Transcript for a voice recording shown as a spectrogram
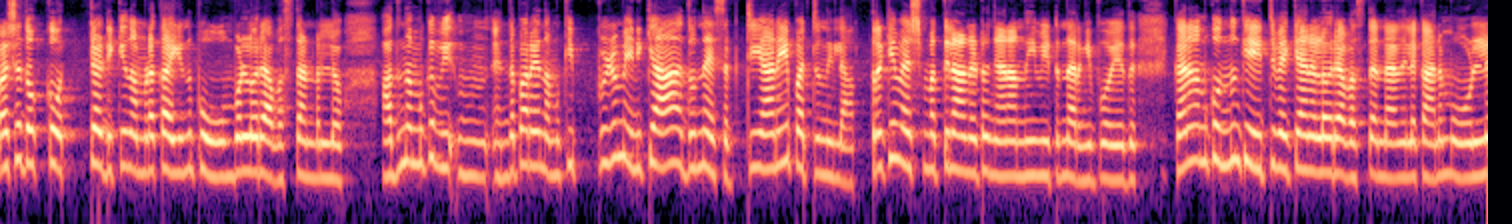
പക്ഷെ അതൊക്കെ ഒറ്റയടിക്ക് നമ്മുടെ കയ്യിൽ നിന്ന് പോകുമ്പോഴുള്ള ഒരു അവസ്ഥ ഉണ്ടല്ലോ. അത് നമുക്ക് എന്താ പറയുക നമുക്ക് ഇപ്പോഴും എനിക്ക് ആ ഇതൊന്നും അക്സെപ്റ്റ് ചെയ്യാനേ പറ്റുന്നില്ല. അത്രയ്ക്കും വിഷമത്തിലാണ് കേട്ടോ ഞാൻ അന്ന് ഈ വീട്ടിൽ നിന്ന് ഇറങ്ങിപ്പോയത്. കാരണം നമുക്കൊന്നും കയറ്റി വെക്കാനുള്ള ഒരു അവസ്ഥ ഉണ്ടായിരുന്നില്ല. കാരണം മുകളിൽ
